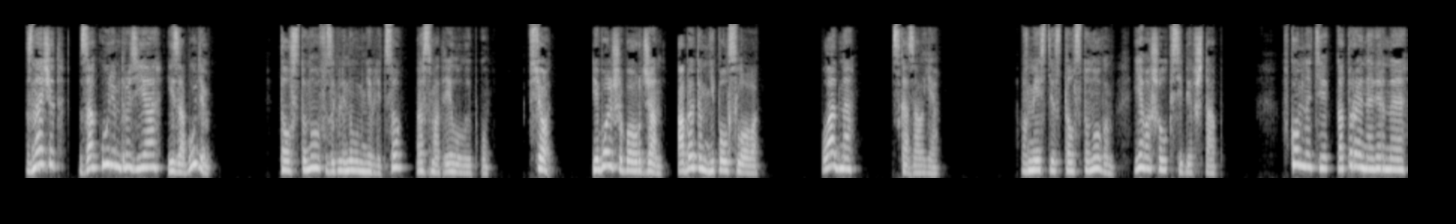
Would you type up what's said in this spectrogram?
Значит, закурим, друзья, и забудем?» Толстунов заглянул мне в лицо, рассмотрел улыбку. «Все. И больше, Баурджан, об этом не полслова». «Ладно», — сказал я. Вместе с Толстуновым я вошел к себе в штаб. В комнате, которая, наверное,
